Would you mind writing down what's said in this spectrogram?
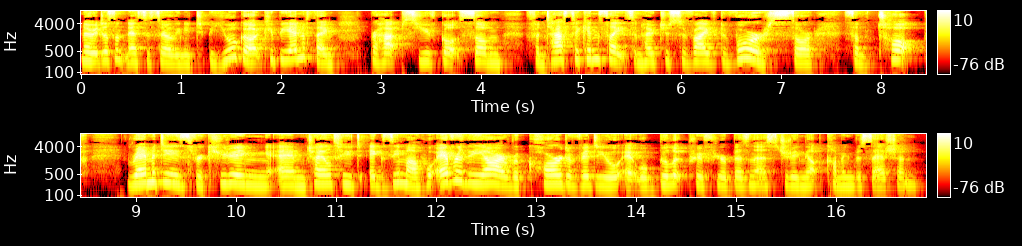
Now it doesn't necessarily need to be yoga, it could be anything. Perhaps you've got some fantastic insights on how to survive divorce or some top remedies for curing um, childhood eczema, whatever they are, record a video. It will bulletproof your business during the upcoming recession.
